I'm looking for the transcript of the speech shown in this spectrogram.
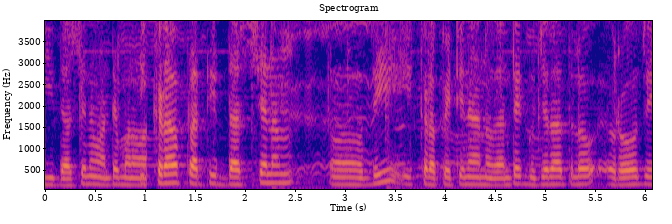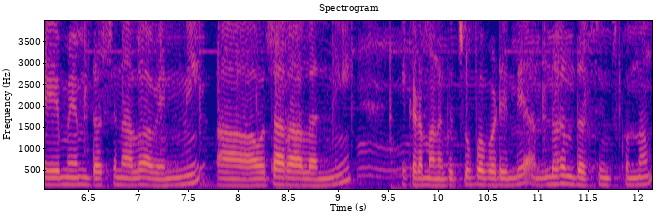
ఈ దర్శనం అంటే మనం ఇక్కడ ప్రతి దర్శనం ది ఇక్కడ పెట్టినాను. అంటే గుజరాత్లో రోజు ఏమేమి దర్శనాలు అవన్నీ ఆ అవతారాలన్నీ ఇక్కడ మనకు చూపబడింది. అందరం దర్శించుకుందాం.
